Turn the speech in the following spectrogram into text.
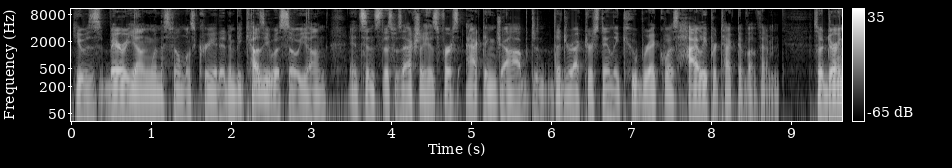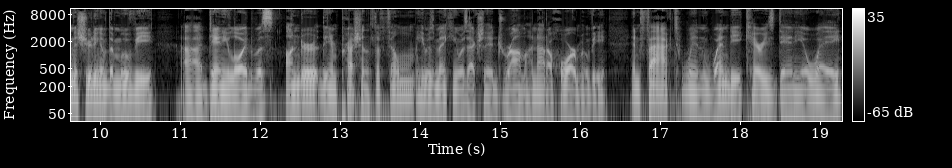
He was very young when this film was created, and because he was so young, and since this was actually his first acting job, the director Stanley Kubrick was highly protective of him. So, during the shooting of the movie, uh, Danny Lloyd was under the impression that the film he was making was actually a drama, not a horror movie. In fact, when Wendy carries Danny away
